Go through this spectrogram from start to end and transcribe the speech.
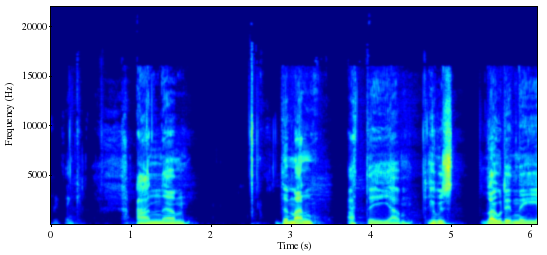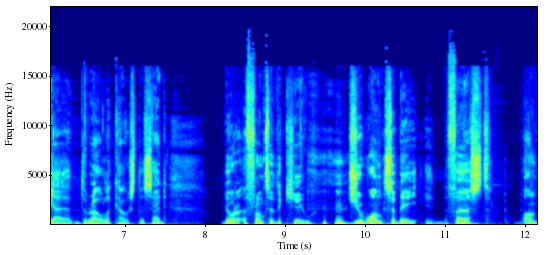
everything. and um, the man at the um, who was loading the uh, the roller coaster said, "You're at the front of the queue. Do you want to be in the first one?"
